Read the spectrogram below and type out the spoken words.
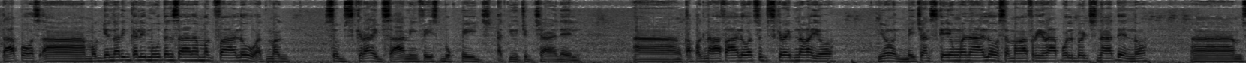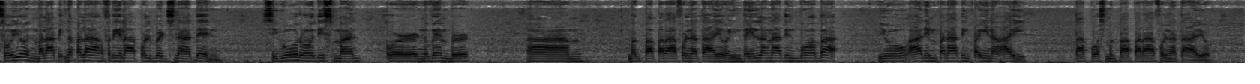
Tapos, ah wag nyo na rin kalimutan sana mag-follow at mag-subscribe sa aming Facebook page at YouTube channel. Ang kapag naka-follow at subscribe na kayo, yon may chance kayong manalo sa mga free raffle birds natin, no? Um, so yon malapit na pala ang free raffle birds natin. Siguro this month or November, um, magpaparaffle na tayo. Hintayin lang natin bumaba yung anim pa nating painakay. Tapos magpaparaffle na tayo.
